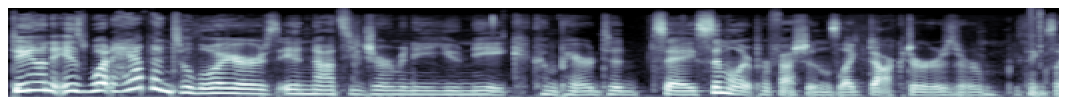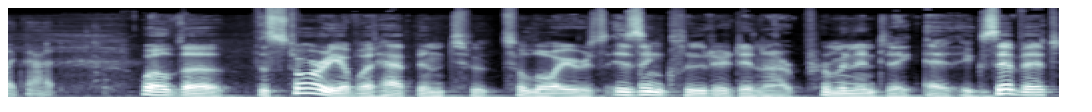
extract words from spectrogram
Dan, is what happened to lawyers in Nazi Germany unique compared to, say, similar professions like doctors or things like that? Well, the, the story of what happened to, to lawyers is included in our permanent e- exhibit,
